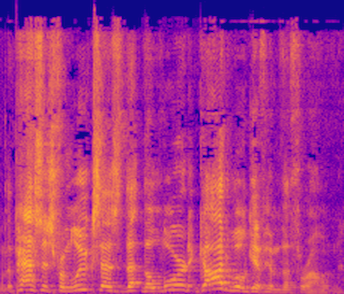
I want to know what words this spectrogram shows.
The passage from Luke says that the Lord God will give him the throne.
